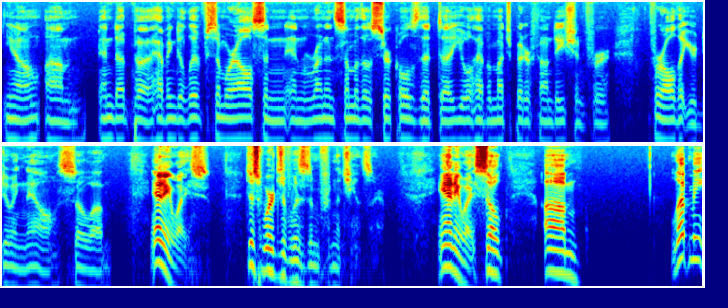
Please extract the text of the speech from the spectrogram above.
you know um, end up uh, having to live somewhere else and and run in some of those circles, that uh, you will have a much better foundation for for all that you're doing now. So, um, anyways just words of wisdom from the chancellor. Anyway, so um, let me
